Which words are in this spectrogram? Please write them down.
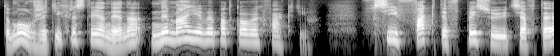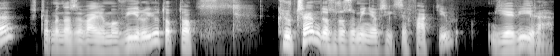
Тому в житті християнина немає випадкових фактів. Всі факти вписуються в те, що ми називаємо вірою, тобто ключем до зрозуміння всіх цих фактів є віра.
